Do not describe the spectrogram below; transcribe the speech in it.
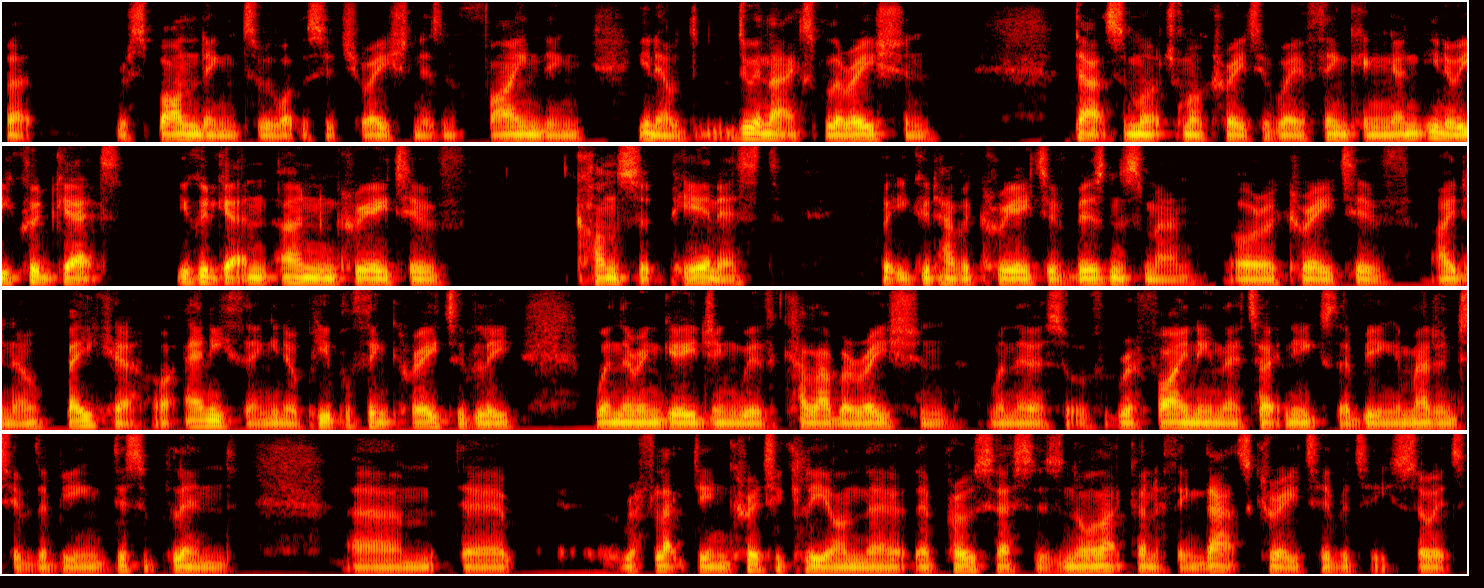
but responding to what the situation is and finding, you know, doing that exploration, that's a much more creative way of thinking. And you know, you could get you could get an uncreative concert pianist, but you could have a creative businessman or a creative, I don't know, baker or anything. You know, people think creatively when they're engaging with collaboration, when they're sort of refining their techniques, they're being imaginative, they're being disciplined, um, they're reflecting critically on their, their processes and all that kind of thing that's creativity. So it's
